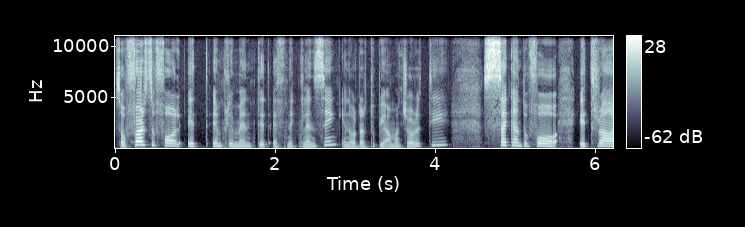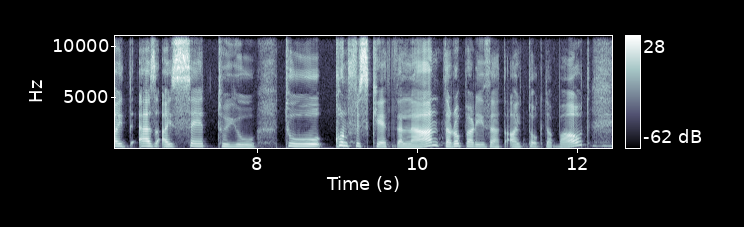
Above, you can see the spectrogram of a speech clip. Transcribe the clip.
So, first of all, it implemented ethnic cleansing in order to be a majority. Second of all, it tried, as I said to you, to confiscate the land, the robbery that I talked about. Mm-hmm.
